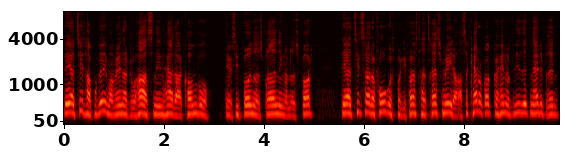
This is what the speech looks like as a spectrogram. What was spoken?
det jeg tit har problemer med, når du har sådan en her, der er combo, det vil sige både noget spredning og noget spot, det er tit så er der fokus på de første 50 meter, og så kan du godt gå hen og blive lidt nattig på den.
